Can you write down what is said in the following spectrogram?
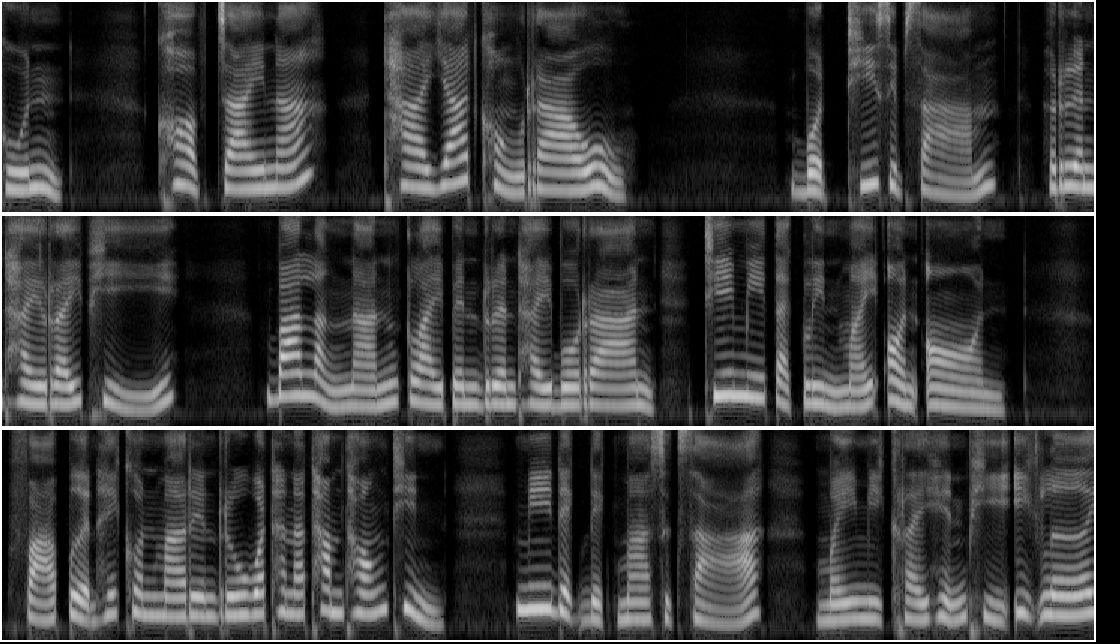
คุณ ขอบใจนะ ทายาทของเรา บทที่ 13 เรือนไทยไร้ผี บ้านหลังนั้นกลายเป็นเรือนไทยโบราณที่มีแต่กลิ่นไม้อ่อนๆฟ้าเปิดให้คนมาเรียนรู้วัฒนธรรมท้องถิ่น มีเด็กๆมาศึกษา ไม่มีใครเห็นผีอีกเลย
